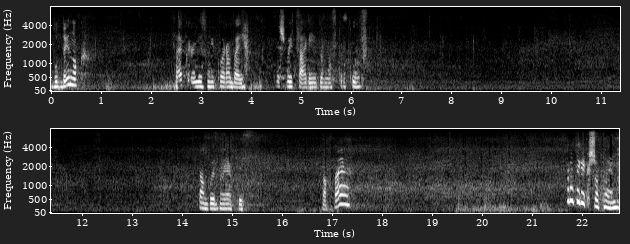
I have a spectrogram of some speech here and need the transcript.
будинок, це круїзний корабель зі Швейцарії до нас приплив. Там видно якесь кафе. Фредерік Шопен.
